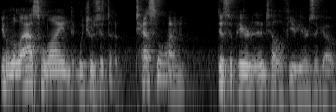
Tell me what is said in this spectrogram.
You know, the last line, which was just a test line, disappeared at Intel a few years ago.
